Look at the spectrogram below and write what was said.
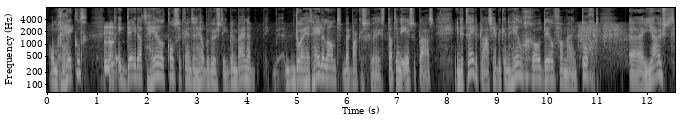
omgehekeld. Mm -hmm. Want ik deed dat heel consequent en heel bewust. Ik ben bijna door het hele land bij bakkers geweest. Dat in de eerste plaats. In de tweede plaats heb ik een heel groot deel van mijn tocht... Uh, juist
